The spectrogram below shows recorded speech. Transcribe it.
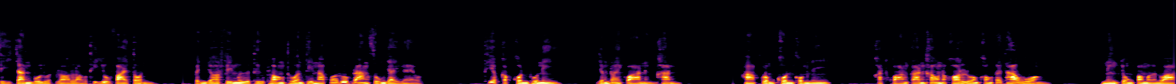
สีจันบุรุษหล่อเหลาที่อยู่ฝ่ายตน เป็นยอดฝีมือถือพลองทวนที่นับว่ารูปร่างสูงใหญ่แล้ว เทียบกับคนผู้นี้ยังด้อยกว่าหนึ่งขั้น หากกลุ่มคนกลุ่มนี้ ขัดขวางการเข้านครหลวงของใต้เท้าห่วง นิ่งจงประเมินว่า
